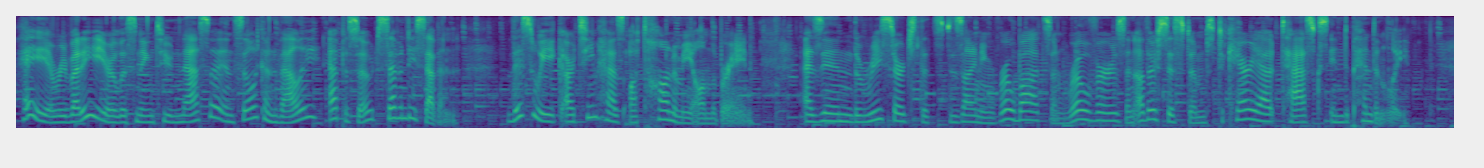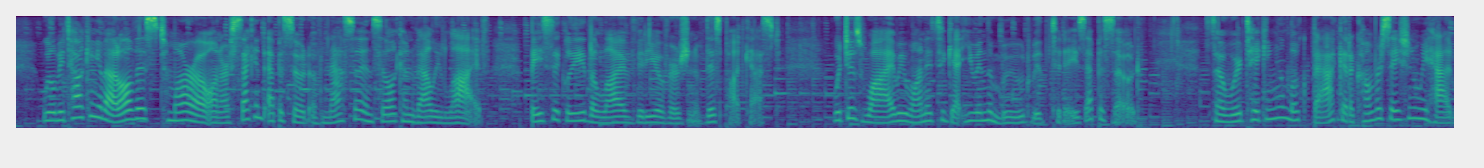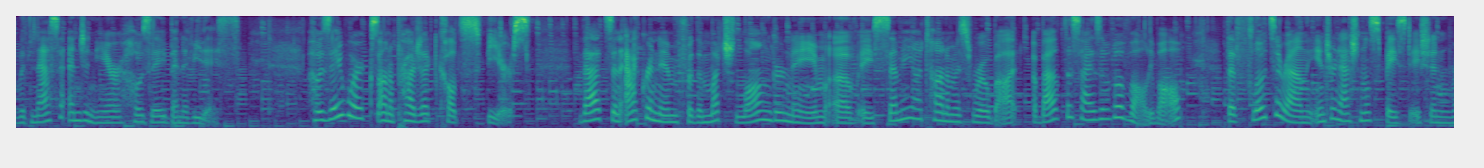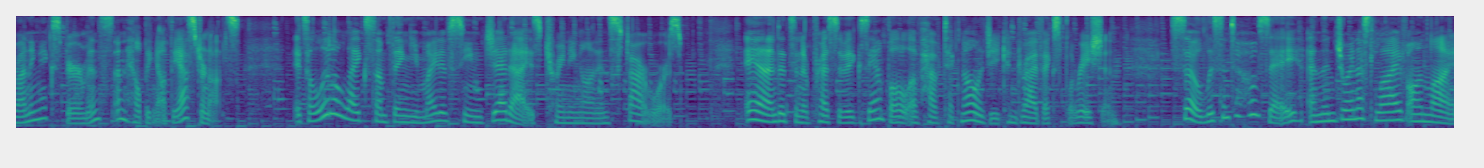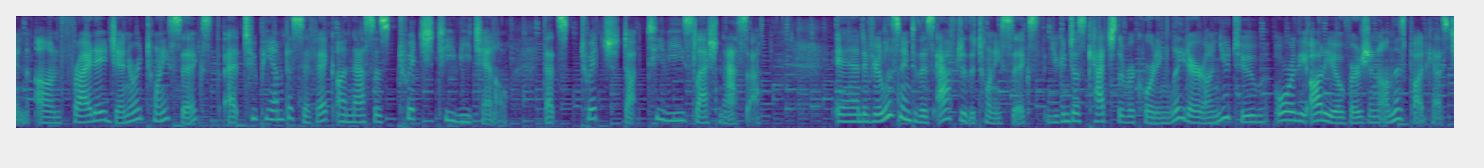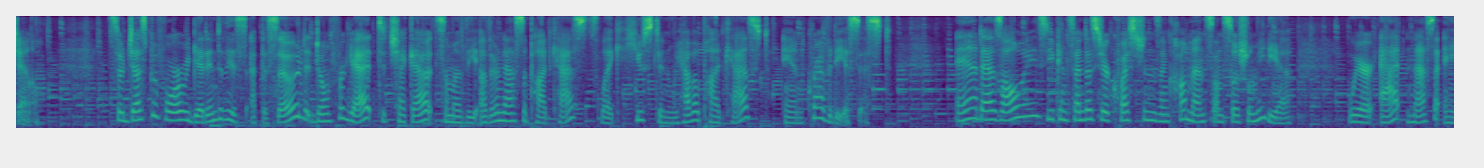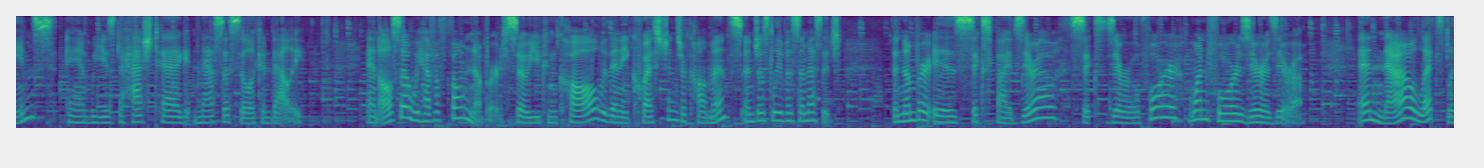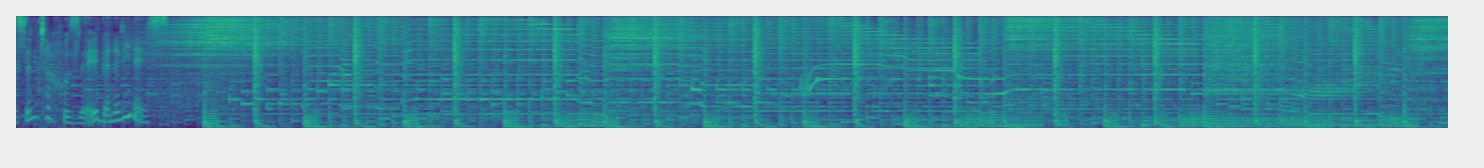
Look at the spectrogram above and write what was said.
Hey, everybody, you're listening to NASA in Silicon Valley, episode 77. This week, our team has autonomy on the brain, as in the research that's designing robots and rovers and other systems to carry out tasks independently. We'll be talking about all this tomorrow on our second episode of NASA in Silicon Valley Live, basically the live video version of this podcast, which is why we wanted to get you in the mood with today's episode. So, we're taking a look back at a conversation we had with NASA engineer Jose Benavides. Jose works on a project called Spheres. That's an acronym for the much longer name of a semi autonomous robot about the size of a volleyball that floats around the International Space Station running experiments and helping out the astronauts. It's a little like something you might have seen Jedi's training on in Star Wars. And it's an impressive example of how technology can drive exploration. So listen to Jose and then join us live online on Friday, January 26th at 2 p.m. Pacific on NASA's Twitch TV channel. That's twitch.tv slash NASA. And if you're listening to this after the 26th, you can just catch the recording later on YouTube or the audio version on this podcast channel. So, just before we get into this episode, don't forget to check out some of the other NASA podcasts like Houston, We Have a Podcast and Gravity Assist. And as always, you can send us your questions and comments on social media. We're at NASA Ames, and we use the hashtag NASA Silicon Valley. And also, we have a phone number, so you can call with any questions or comments and just leave us a message. The number is 650 604 1400. And now let's listen to Jose Benavides.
